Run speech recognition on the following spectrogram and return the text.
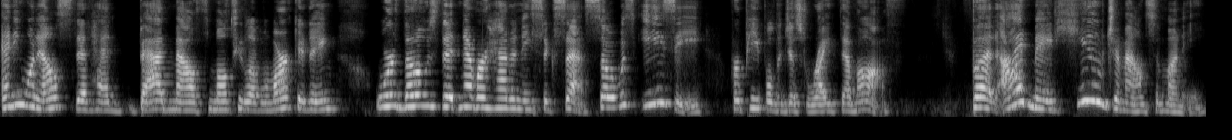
anyone else that had bad mouth multi level marketing were those that never had any success. So it was easy for people to just write them off. But I'd made huge amounts of money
